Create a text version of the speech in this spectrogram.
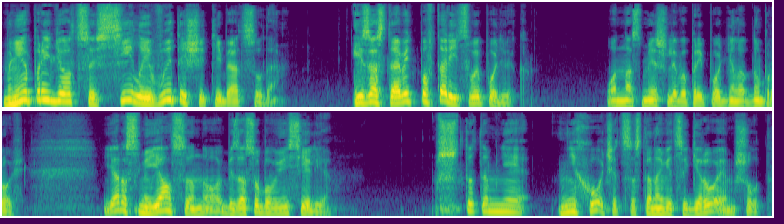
мне придется силой вытащить тебя отсюда и заставить повторить свой подвиг. Он насмешливо приподнял одну бровь. Я рассмеялся, но без особого веселья. Что-то мне не хочется становиться героем, Шут.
